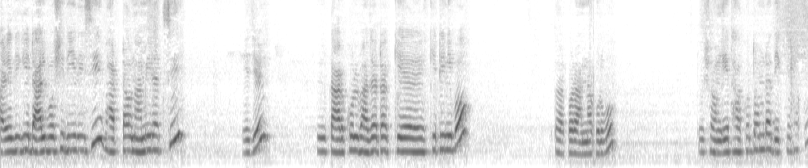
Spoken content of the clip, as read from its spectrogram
আর এদিকে ডাল বসে দিয়ে দিছি ভাতটাও নামিয়ে রাখছি। এই যে, কারকোল ভাজাটা কেটে নিব, তারপর রান্না করব। তো সঙ্গে থাকো তোমরা, দেখতে থাকো।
